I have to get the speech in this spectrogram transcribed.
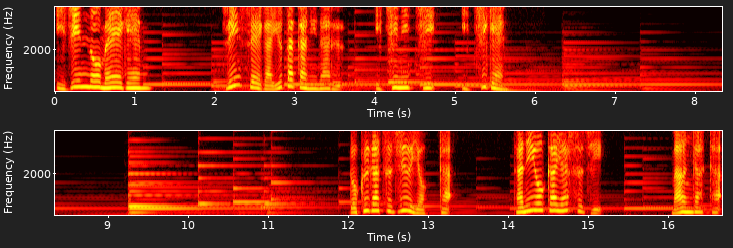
偉人の名言。人生が豊かになる、一日一元。6月14日、谷岡康二、漫画家。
